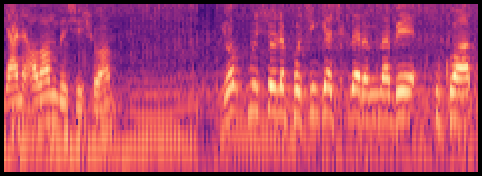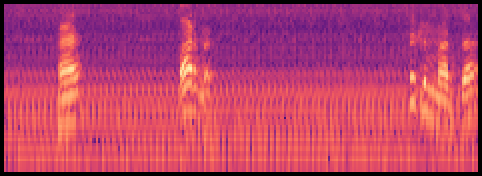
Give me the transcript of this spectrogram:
Yani alan dışı şu an. Yok mu şöyle Poçinki açıklarında bir squat? Ha? Var mı? Sıkın varsa.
